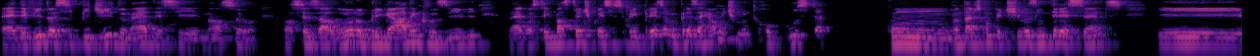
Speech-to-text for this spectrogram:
é, devido a esse pedido, né? Desse nosso nosso ex-aluno, obrigado, inclusive. Né, gostei bastante de conhecer sobre a empresa. É uma empresa realmente muito robusta, com vantagens competitivas interessantes e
